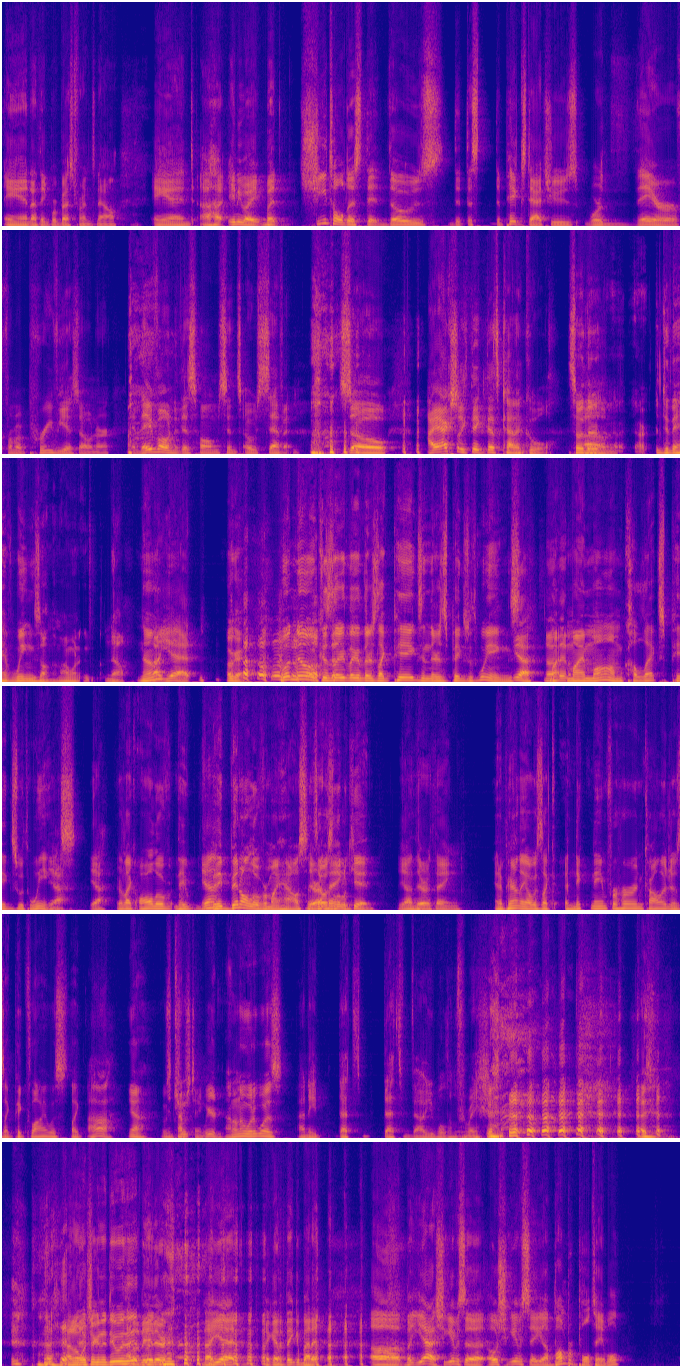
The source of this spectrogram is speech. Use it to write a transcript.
and I think we're best friends now. And uh, anyway, but she told us that those that the the pig statues were there from a previous owner, and they've owned this home since 07. So I actually think that's kind of cool. so they're, um, are- do they have wings on them? I want to. No, No? not yet. Okay. well, no, because there's like pigs and there's pigs with wings. Yeah, no, my, my mom collects pigs with wings. Yeah, yeah, They're like all over. They Yeah. they've been all over my house since They're I a was a thing. little kid. yeah. They're a thing. And apparently, I was like a nickname for her in college. I was like Pig Fly. Was like Ah, yeah, it was kind Interesting. of weird. I don't know what it was. I need that's that's valuable information. I, I don't know what you're gonna do with I it. don't but- either. Not yet. I got to think about it. Uh, but yeah, she gave us a oh, she gave us a, uh bumper pool table,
